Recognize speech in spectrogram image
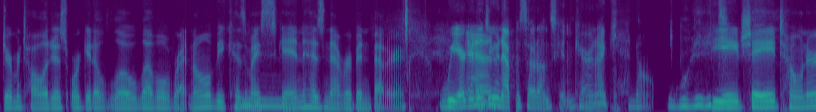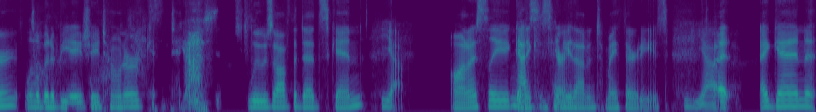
dermatologist or get a low level retinol because my Mm. skin has never been better. we are going to do an episode on skincare and I cannot wait. BHA toner, a little bit of Toner. BHA Oh, toner, yes, c- t- yes. slews off the dead skin. Yeah. Honestly, gonna continue that into my 30s. yeah. But again,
